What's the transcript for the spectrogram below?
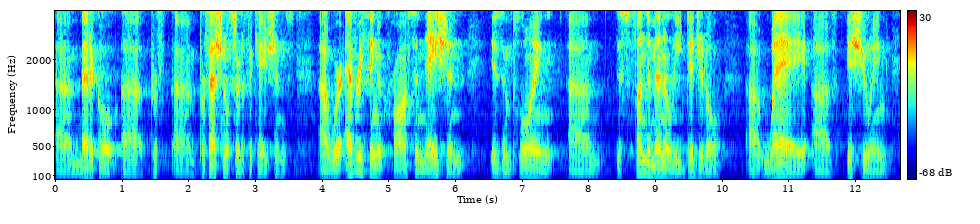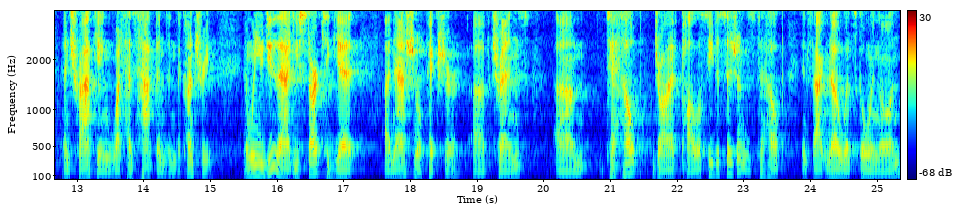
um, medical, uh, prof um, professional certifications, uh, where everything across a nation is employing um, this fundamentally digital uh, way of issuing and tracking what has happened in the country. And when you do that, you start to get a national picture of trends um, to help drive policy decisions, to help, in fact, know what's going on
